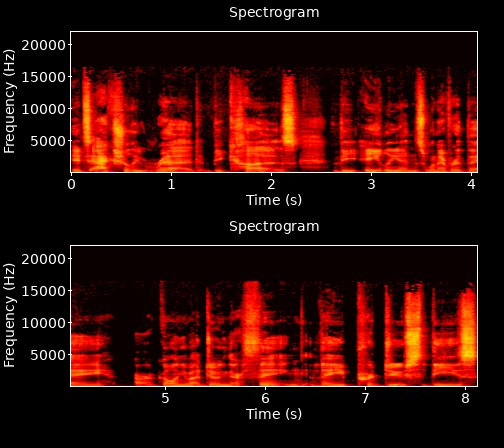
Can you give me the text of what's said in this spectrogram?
it's actually red because the aliens whenever they are going about doing their thing they produce these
